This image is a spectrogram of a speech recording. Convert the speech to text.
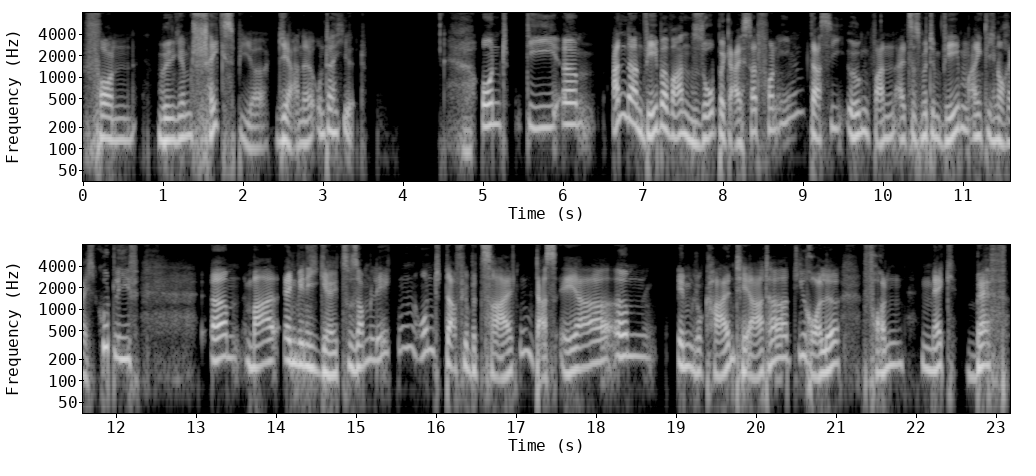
von William Shakespeare gerne unterhielt. Und die ähm, anderen Weber waren so begeistert von ihm, dass sie irgendwann, als es mit dem Weben eigentlich noch recht gut lief, ähm, mal ein wenig Geld zusammenlegten und dafür bezahlten, dass er ähm, im lokalen Theater die Rolle von Macbeth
